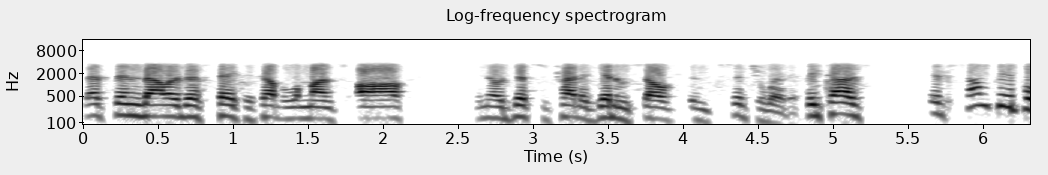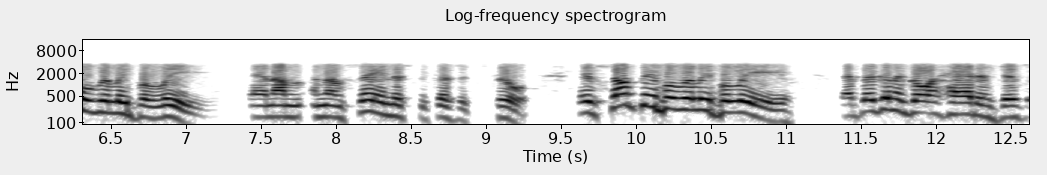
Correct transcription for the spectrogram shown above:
that Finn Balor does take a couple of months off you know, just to try to get himself situated. Because if some people really believe, and I'm and I'm saying this because it's true, if some people really believe that they're going to go ahead and just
